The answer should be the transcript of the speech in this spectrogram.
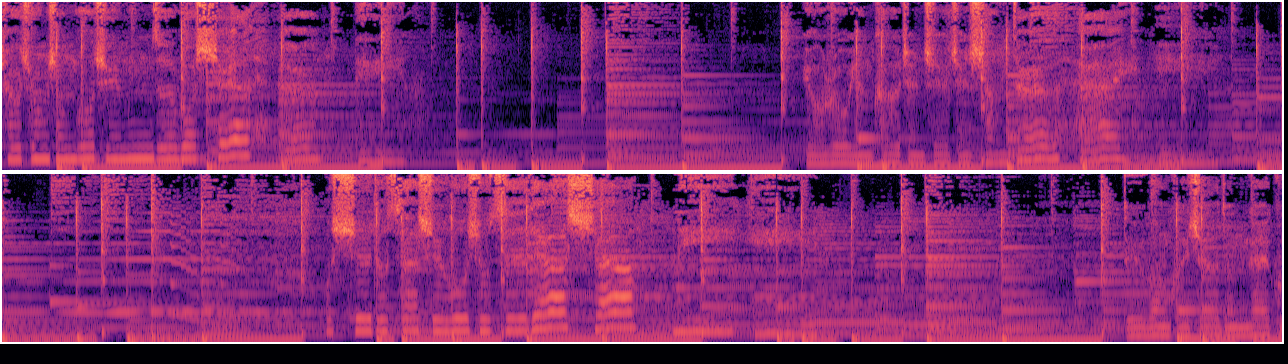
车窗上过去，名字我。写了你，有肉眼可见指尖上的爱意。我。试图擦拭无数次的想你，对挽回这段爱孤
